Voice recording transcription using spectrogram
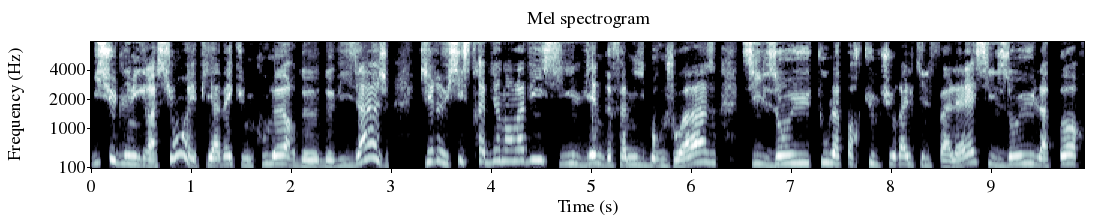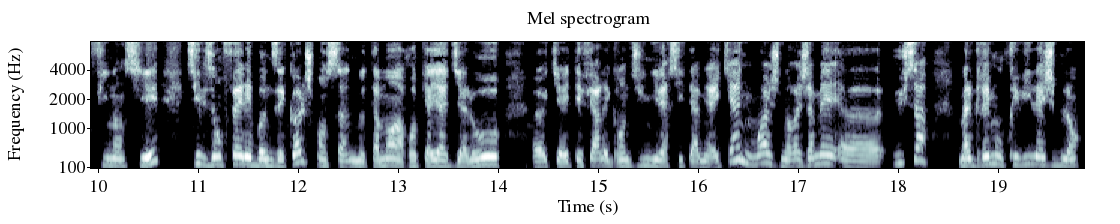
issus de l'immigration et puis avec une couleur de, de visage qui réussissent très bien dans la vie, s'ils viennent de familles bourgeoises, s'ils ont eu tout l'apport culturel qu'il fallait, s'ils ont eu l'apport financier s'ils ont fait les bonnes écoles, je pense notamment à Rokaya Diallo euh, qui a été faire les grandes universités américaines. Moi, je n'aurais jamais euh, eu ça malgré mon privilège blanc.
